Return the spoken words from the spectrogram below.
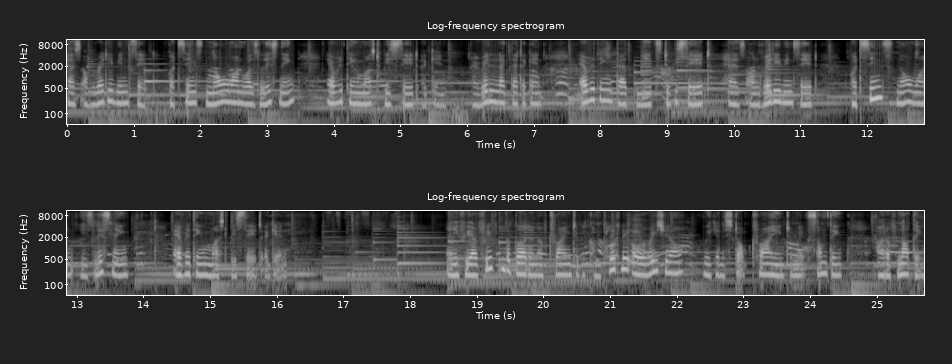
has already been said. But since no one was listening, everything must be said again. I really like that again. Everything that needs to be said has already been said, but since no one is listening, everything must be said again. And if we are free from the burden of trying to be completely original, we can stop trying to make something out of nothing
